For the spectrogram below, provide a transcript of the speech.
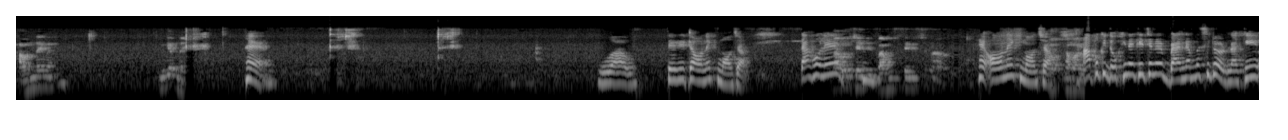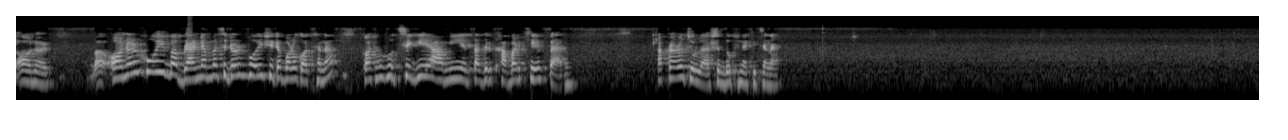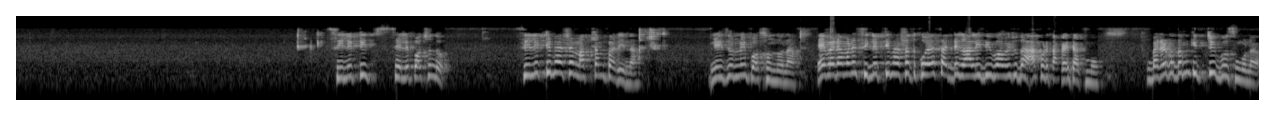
খাওয়ার নাই মানে? ইনকাম নাই? হ্যাঁ। ওয়াও তেরিটা অনেক মজা। তাহলে হ্যাঁ অনেক মজা। আপু কি দক্ষিণা কিচেনের ব্র্যান্ড অ্যাম্বাসিডর নাকি অনার অনার হই বা ব্র্যান্ড অ্যাম্বাসিডর হই সেটা বড় কথা না। কথা হচ্ছে গিয়ে আমি তাদের খাবার খেয়ে ফ্যান আপনারাও চলে আসেন দক্ষিণা কিচেনে সিলেক্টি ছেলে পছন্দ? সিলেক্টি ভাষা মারতাম পারি না। এই জন্যই পছন্দ না। এবার আমার সিলেক্টি ভাষা তো কয়া সাইডে গালি দিব, আমি শুধু হা করে তাকাই থাকব ব্যাটার কথা আমি কিচ্ছুই বুঝব না।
